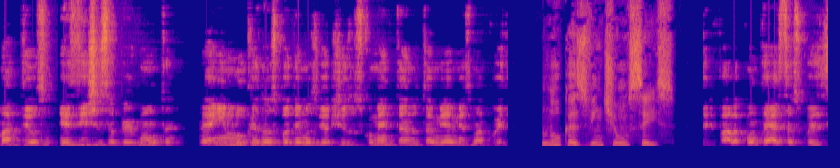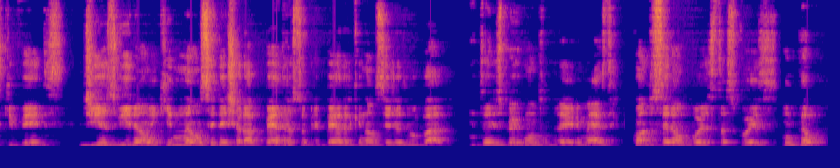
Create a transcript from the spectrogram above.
Mateus existe essa pergunta, né? em Lucas nós podemos ver Jesus comentando também a mesma coisa. Lucas 21, 6 ele fala: Quanto a estas coisas que vedes, dias virão em que não se deixará pedra sobre pedra que não seja derrubada. Então eles perguntam para ele, mestre, quando serão pois estas coisas? Então,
